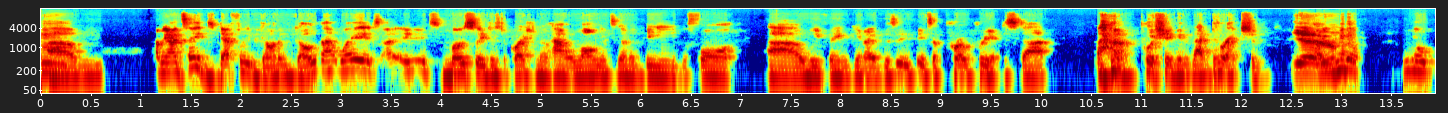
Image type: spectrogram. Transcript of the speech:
Mm. I mean, I'd say it's definitely going to go that way. It's uh, it's mostly just a question of how long it's going to be before uh, we think you know this, it's appropriate to start uh, pushing in that direction. Yeah, I mean, we don't, we don't,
